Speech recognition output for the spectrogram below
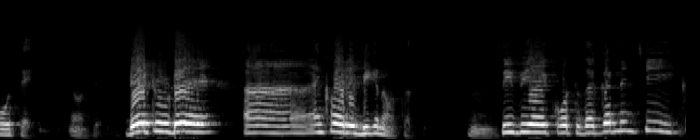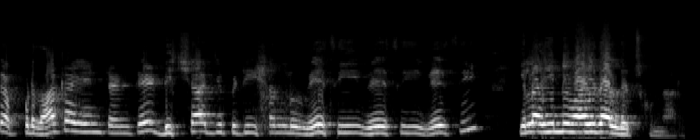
పోతే. Okay. Day to day enquiry begin అవుతుంది. సిబిఐ కోర్టు దగ్గర నుంచి ఇంకా అప్పుడు దాకా ఏంటంటే డిశ్చార్జ్ పిటిషన్లు వేసి వేసి వేసి ఇలా ఇన్ని వాయిదాలు తెచ్చుకున్నారు.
